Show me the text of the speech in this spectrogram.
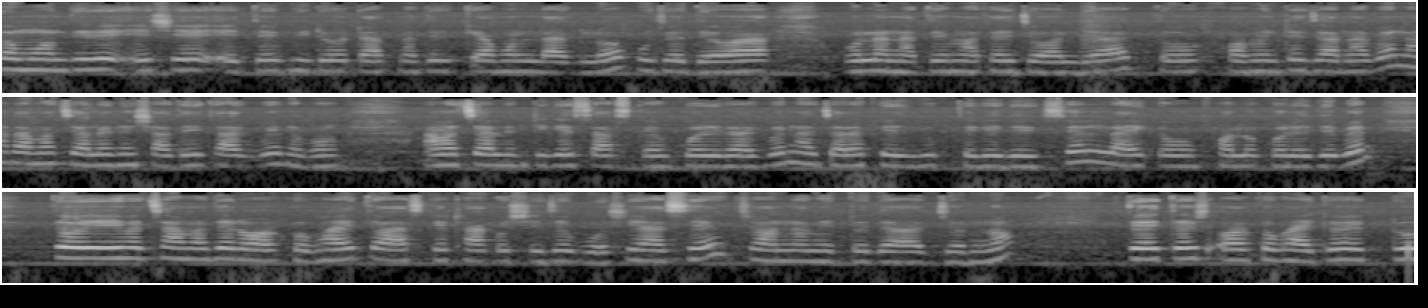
তো মন্দিরে এসে এতে ভিডিওটা আপনাদের কেমন লাগল? পুজো দেওয়া, ভোলানাথের মাথায় জল দেওয়া, তো কমেন্টে জানাবেন আর আমার চ্যানেলের সাথেই থাকবেন এবং আমার চ্যানেলটিকে সাবস্ক্রাইব করে রাখবেন। আর যারা ফেসবুক থেকে দেখছেন লাইক এবং ফলো করে দেবেন। তো এই হচ্ছে আমাদের অর্ক ভাই। তো আজকে ঠাকুর সেজে বসে আছে চন্দ্রমিত্র দেওয়ার জন্য। তো এতে অর্ক ভাইকেও একটু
